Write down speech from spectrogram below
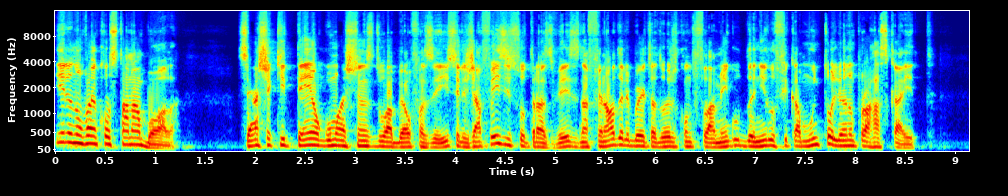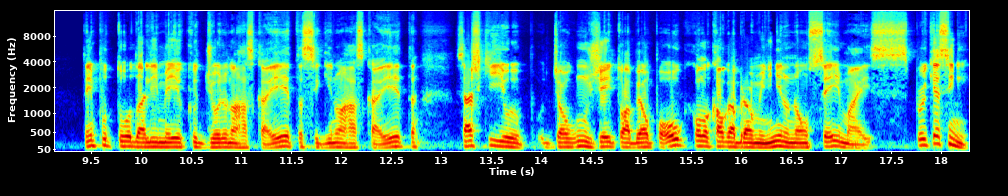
e ele não vai encostar na bola. Você acha que tem alguma chance do Abel fazer isso? Ele já fez isso outras vezes. Na final da Libertadores contra o Flamengo, o Danilo fica muito olhando pro Arrascaeta. O tempo todo ali meio que de olho na Arrascaeta, seguindo o Arrascaeta. Você acha que de algum jeito o Abel, ou colocar o Gabriel Menino, não sei, mas. Porque assim,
